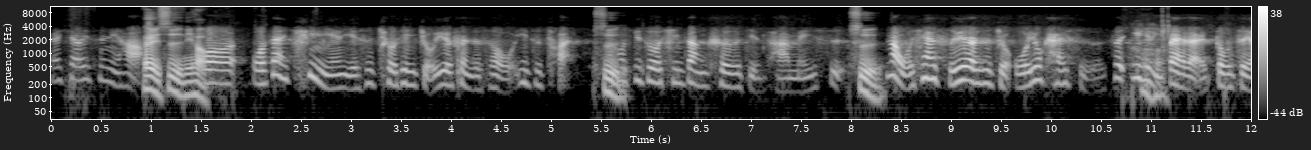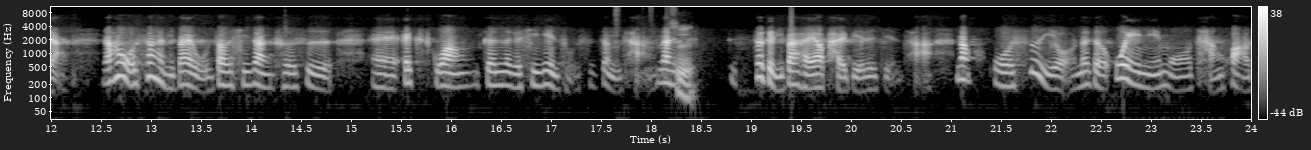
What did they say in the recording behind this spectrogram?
哎，肖医师你好。哎，是你好。我我在去年也是秋天九月份的时候，我一直喘，是，然后去做心脏科的检查，没事。是。那我现在十月二十九，我又开始了，这一个礼拜来都这样。然后我上个礼拜五到心脏科是，哎，X 光跟那个心电图是正常。那是。这个礼拜还要排别的检查。那我是有那个胃黏膜肠化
